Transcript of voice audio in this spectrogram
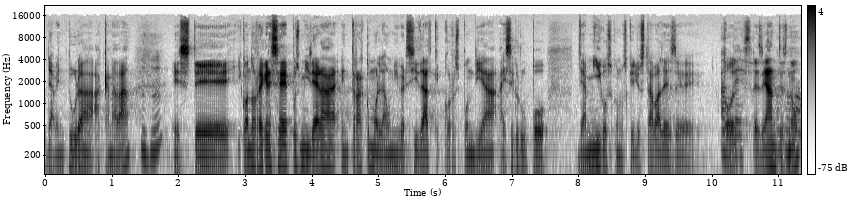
de aventura a Canadá. este, y cuando regresé, pues mi idea era entrar como la universidad que correspondía a ese grupo de amigos con los que yo estaba desde, desde antes, ¿no?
